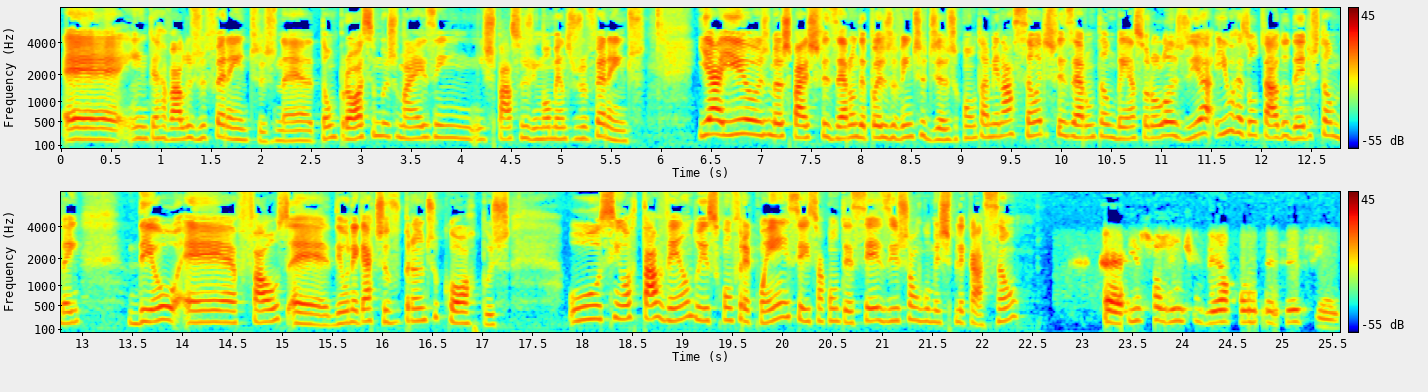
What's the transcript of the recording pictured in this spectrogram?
é, em intervalos diferentes, né? Tão próximos, mas em espaços, em momentos diferentes. E aí os meus pais fizeram, depois de 20 dias de contaminação, eles fizeram também a sorologia e o resultado deles também deu, é, falso, é, deu negativo para anticorpos. O senhor está vendo isso com frequência, isso acontecer? Existe alguma explicação? É, isso a gente vê acontecer sim.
